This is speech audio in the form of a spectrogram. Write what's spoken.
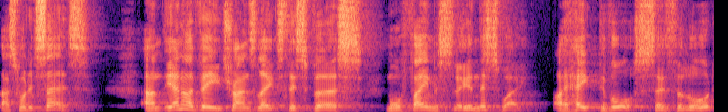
That's what it says. Um, the NIV translates this verse more famously in this way I hate divorce, says the Lord,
